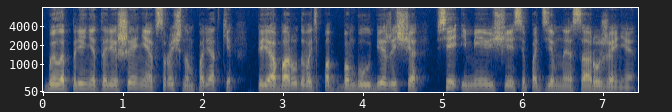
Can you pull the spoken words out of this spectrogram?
было принято решение в срочном порядке переоборудовать под бомбоубежища все имеющиеся подземные сооружения.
